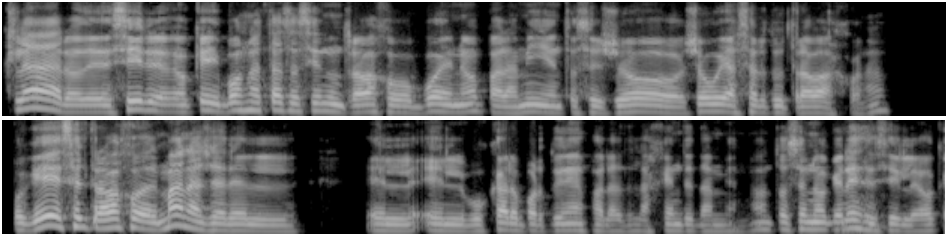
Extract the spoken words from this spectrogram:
Claro, de decir, ok, vos no estás haciendo un trabajo bueno para mí, entonces yo, yo voy a hacer tu trabajo, ¿no? Porque es el trabajo del manager el, el, el, buscar oportunidades para la gente también, ¿no? Entonces no querés decirle, ok,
